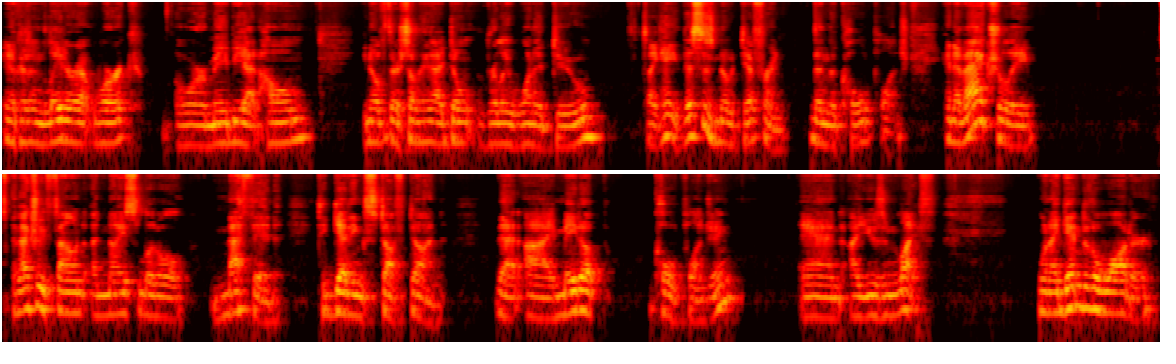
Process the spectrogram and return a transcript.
you know because then later at work or maybe at home you know if there's something that i don't really want to do it's like hey this is no different than the cold plunge and i've actually i've actually found a nice little method to getting stuff done that i made up cold plunging and i use in life when I get into the water,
